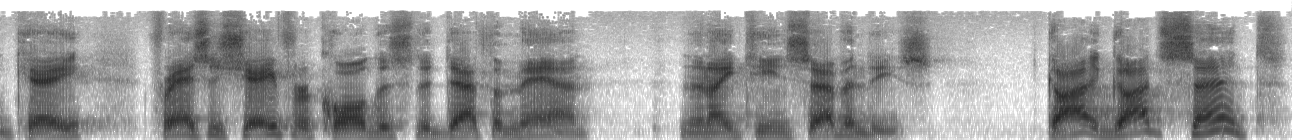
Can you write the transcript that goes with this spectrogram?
Okay? Francis Schaeffer called this the death of man in the 1970s. God, God sent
